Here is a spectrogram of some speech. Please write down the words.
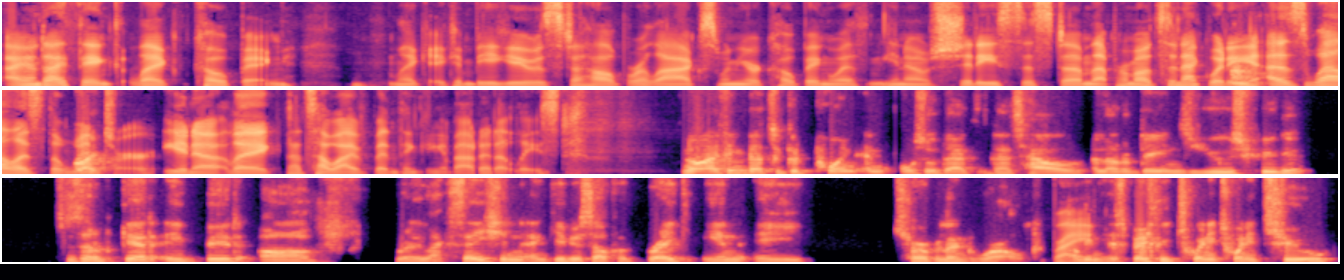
And I think like coping, like it can be used to help relax when you're coping with, you know, shitty system that promotes inequity as well as the Right. winter. You know, like that's how I've been thinking about it at least. No, I think that's a good point, and also that that's how a lot of Danes use hygge to sort of get a bit of relaxation and give yourself a break in a turbulent world. I Right. mean, especially 2022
